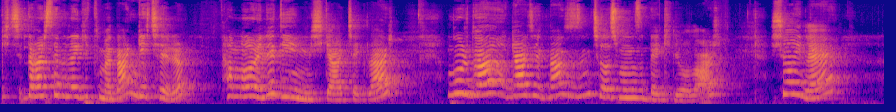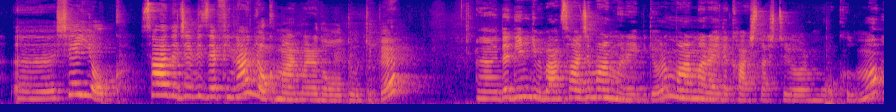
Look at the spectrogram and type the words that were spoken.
hiç derse bile gitmeden geçerim. Ama öyle değilmiş gerçekler. Burada gerçekten sizin çalışmanızı bekliyorlar. Şöyle e, şey yok. Sadece vize final yok Marmara'da olduğu gibi. Ee, Dediğim gibi ben sadece Marmara'yı biliyorum. Marmara ile karşılaştırıyorum bu okulumu.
